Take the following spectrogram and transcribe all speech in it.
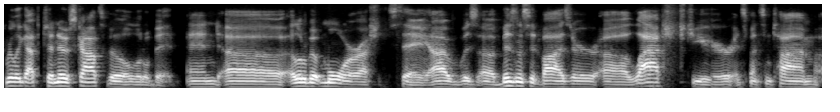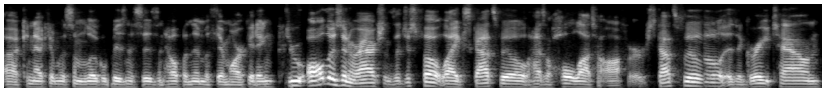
really got to know Scottsville a little bit and uh, a little bit more, I should say. I was a business advisor uh, last year and spent some time uh, connecting with some local businesses and helping them with their marketing. Through all those interactions, I just felt like Scottsville has a whole lot to offer. Scottsville is a great town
